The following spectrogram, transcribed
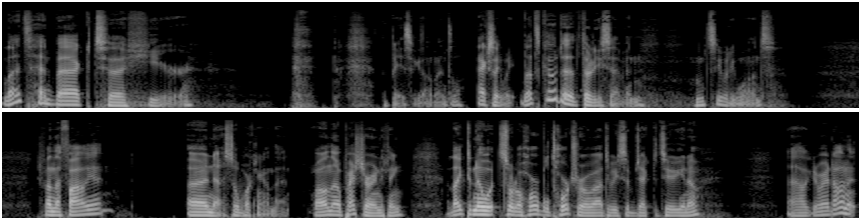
Let's head back to here. the basic elemental. Actually, wait. Let's go to 37. Let's see what he wants. You found that file yet? Uh, no, still working on that. Well, no pressure or anything. I'd like to know what sort of horrible torture I'm about to be subjected to, you know? I'll get right on it.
